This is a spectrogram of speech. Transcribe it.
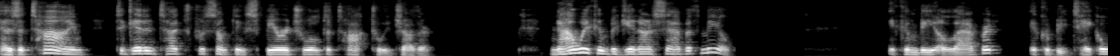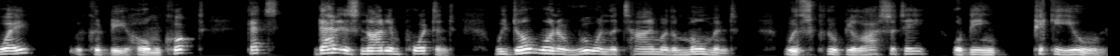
as a time to get in touch with something spiritual, to talk to each other. Now we can begin our Sabbath meal. It can be elaborate, it could be takeaway, it could be home cooked, that's that is not important. We don't want to ruin the time or the moment with scrupulosity or being picayune.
